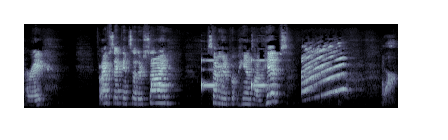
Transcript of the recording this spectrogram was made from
All right. Five seconds other side. So I'm going to put my hands on hips. Work.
